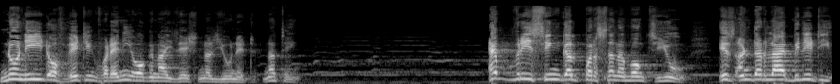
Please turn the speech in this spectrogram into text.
No need of waiting for any organizational unit. Nothing. Every single person amongst you is under liability.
